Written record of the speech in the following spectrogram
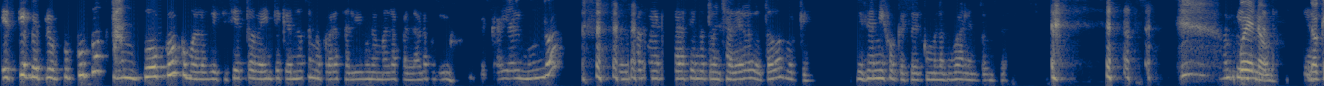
es que me preocupo tampoco como a los 17 o 20 que no se me fuera a salir una mala palabra porque se caía el mundo. Entonces voy a tener que estar haciendo tronchadero de todo porque dice mi hijo que soy como la dual, entonces. bueno, ok,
